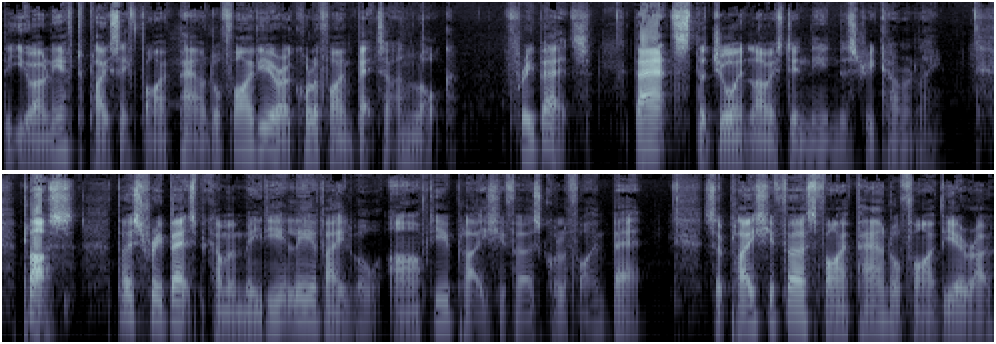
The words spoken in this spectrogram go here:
that you only have to place a £5 or €5 Euro qualifying bet to unlock free bets. That's the joint lowest in the industry currently. Plus, those free bets become immediately available after you place your first qualifying bet. So place your first £5 or €5 Euro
